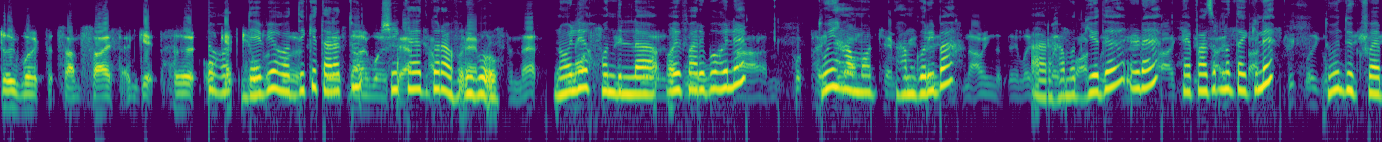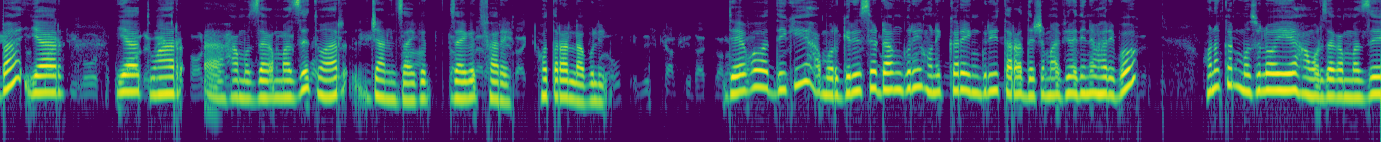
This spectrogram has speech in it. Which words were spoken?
do work that's unsafe and get hurt or get killed দেবী. হদ্দিকি তারা তো শিকায়ত করা ফুরিব. নইলে হন্দিল্লা ওই ফারিব হইলে um, তুই হামত হাম less- আর হামত গিয়ে দে এড়ে uh, হেফাজত না থাকিলে তুমি দুঃখ পাইবা ইয়ার ইয়া তোমার. হামত জায়গা মাঝে তোমার জান জায়গত জায়গত ফারে হতারাল্লা বলি দেব দেখি হামর গিরিছে ডাঙ্গুরি হনিকার ইঙ্গুরি তারা দেশে মাই ফিরে দিনে হারিব হনকান মসলো ইয়ে হামর জায়গা মাঝে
